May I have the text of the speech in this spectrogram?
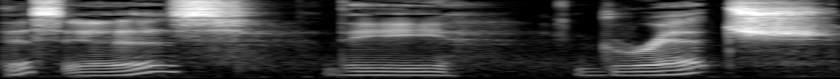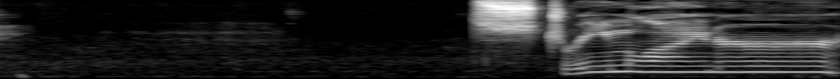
This is the Gretsch Streamliner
